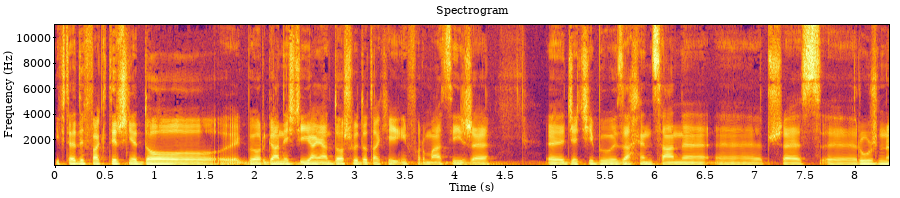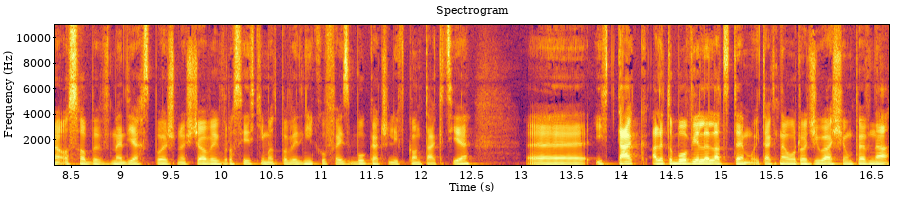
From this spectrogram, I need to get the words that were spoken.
I wtedy faktycznie do, jakby organy ścigania doszły do takiej informacji, że dzieci były zachęcane przez różne osoby w mediach społecznościowych, w rosyjskim odpowiedniku Facebooka, czyli w kontakcie. I tak, ale to było wiele lat temu. I tak narodziła się pewna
